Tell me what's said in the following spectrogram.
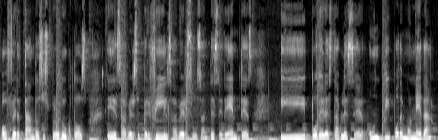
ofertando sus productos, eh, saber su perfil, saber sus antecedentes y poder establecer un tipo de moneda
